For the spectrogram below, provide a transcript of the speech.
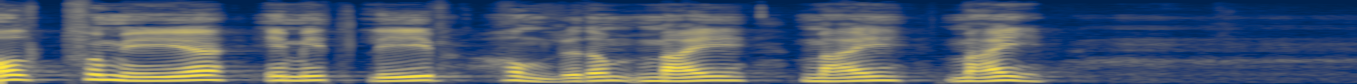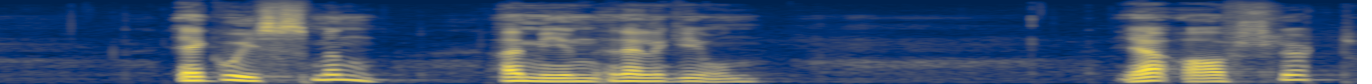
Altfor mye i mitt liv handler om meg, meg, meg. Egoismen er min religion. Jeg er avslørt,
